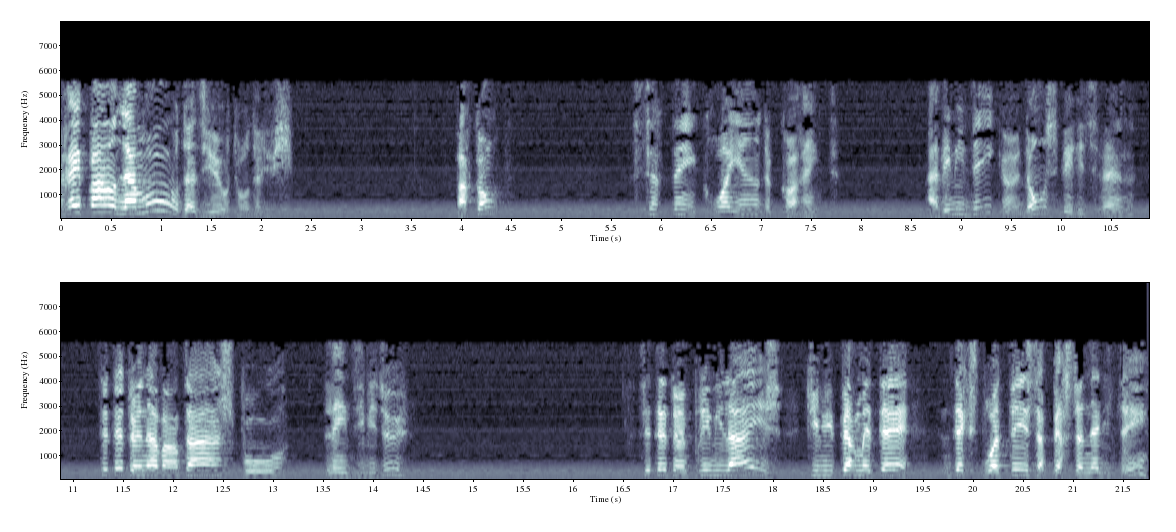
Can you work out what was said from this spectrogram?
Répandre l'amour de Dieu autour de lui. Par contre, certains croyants de Corinthe avaient l'idée qu'un don spirituel, c'était un avantage pour l'individu. C'était un privilège qui lui permettait d'exploiter sa personnalité.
